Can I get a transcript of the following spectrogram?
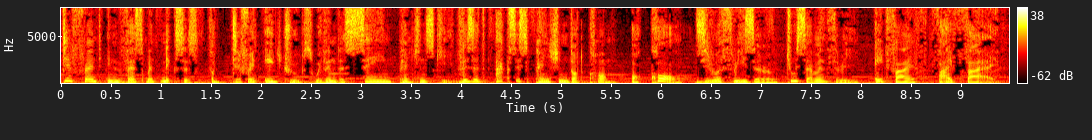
different investment mixes for different age groups within the same pension scheme. Visit axispension.com or call 030-273-8555.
